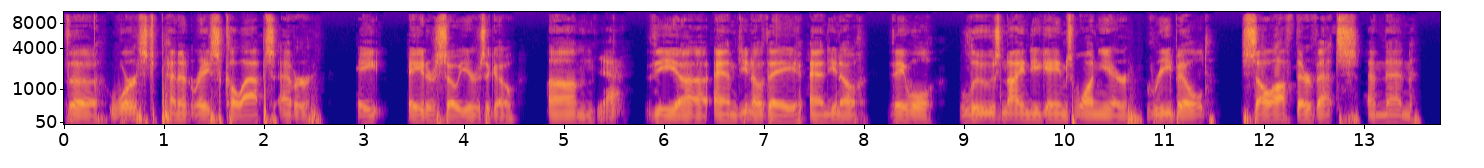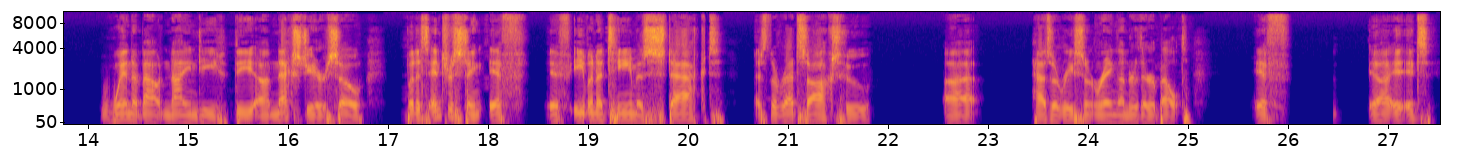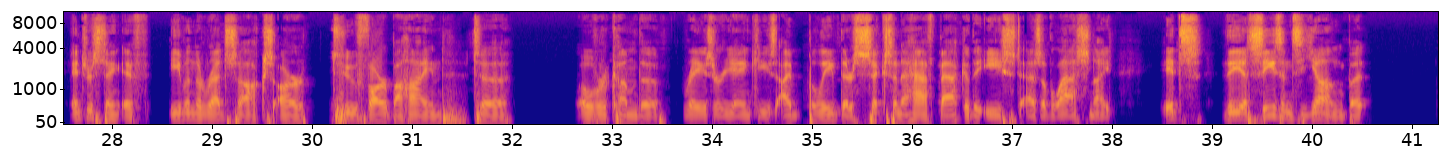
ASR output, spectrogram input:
the worst pennant race collapse ever eight eight or so years ago. Um, yeah. The uh, and you know they and you know they will lose 90 games one year, rebuild, sell off their vets, and then win about 90 the uh, next year. So, but it's interesting if if even a team as stacked as the Red Sox, who uh, has a recent ring under their belt, if uh, it's interesting if even the Red Sox are too far behind to overcome the Rays or Yankees. I believe they're six and a half back of the East as of last night it's the uh, season's young, but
